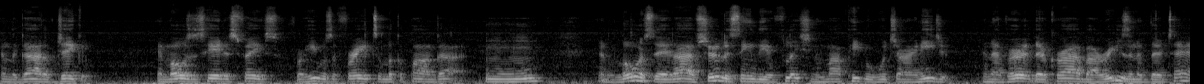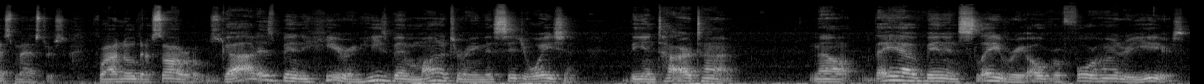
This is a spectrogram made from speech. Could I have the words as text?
and the God of Jacob. And Moses hid his face, for he was afraid to look upon God. Mm-hmm. And the Lord said, I have surely seen the affliction of my people which are in Egypt, and have heard their cry by reason of their taskmasters, for I know their sorrows. God has been hearing, He's been monitoring this situation the entire time. Now, they have been in slavery over 400 years.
